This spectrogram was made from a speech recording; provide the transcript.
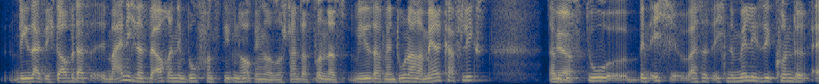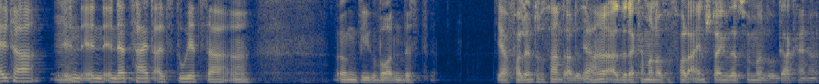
wie gesagt, ich glaube, das meine ich, das wäre auch in dem Buch von Stephen Hawking oder so stand das drin, dass, wie gesagt, wenn du nach Amerika fliegst, dann Ja. bist du, bin ich, was weiß ich, eine Millisekunde älter Mhm. in, in, in der Zeit, als du jetzt da äh, irgendwie geworden bist. Ja, voll interessant alles, Ja. ne? Also da kann man auch so voll einsteigen, selbst wenn man so gar keine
